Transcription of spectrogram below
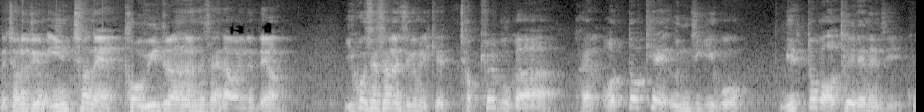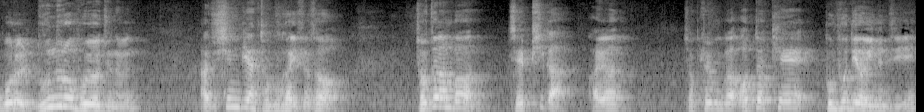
네, 저는 지금 인천에 더 위드라는 회사에 나와 있는데요. 이곳에서는 지금 이렇게 적혈구가 과연 어떻게 움직이고 밀도가 어떻게 되는지 그거를 눈으로 보여주는 아주 신비한 도구가 있어서 저도 한번 제 피가 과연 적혈구가 어떻게 분포되어 있는지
